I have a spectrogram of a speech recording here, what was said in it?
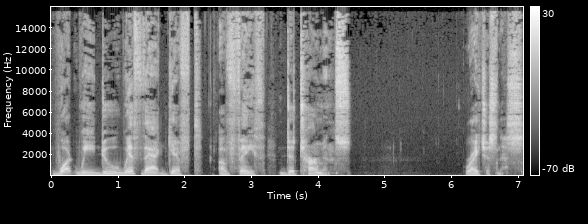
What we do with that gift of faith determines righteousness.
